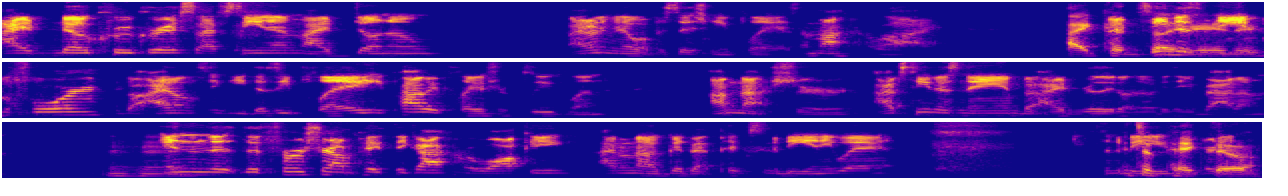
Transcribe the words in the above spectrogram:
I know Krugeris. I've seen him. I don't know. I don't even know what position he plays. I'm not gonna lie. I couldn't I've seen his name before, but I don't think he does. He play? He probably plays for Cleveland. I'm not sure. I've seen his name, but I really don't know anything about him. Mhm. And then the, the first round pick they got from Milwaukee. I don't know how good that pick's gonna be anyway. gonna It's a pick though.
